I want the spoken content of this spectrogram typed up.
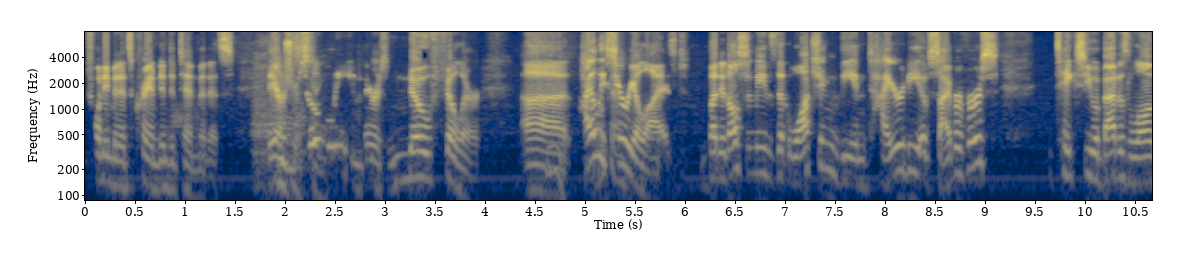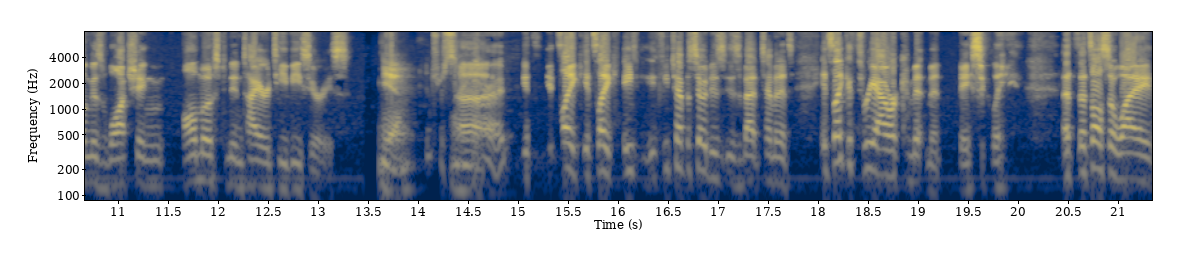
20 minutes crammed into 10 minutes they are so lean there's no filler uh, highly Okay. serialized but it also means that watching the entirety of cyberverse takes you about as long as watching almost an entire TV series. Yeah. Interesting. Uh, All right. It's it's like it's like if each episode is, is about ten minutes, it's like a three hour commitment basically. That's that's also why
